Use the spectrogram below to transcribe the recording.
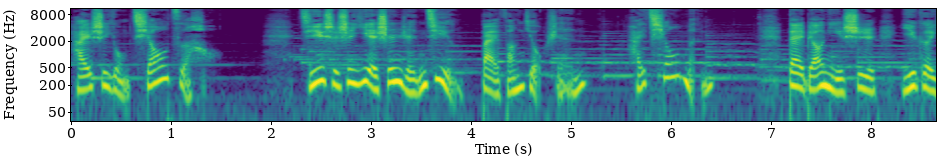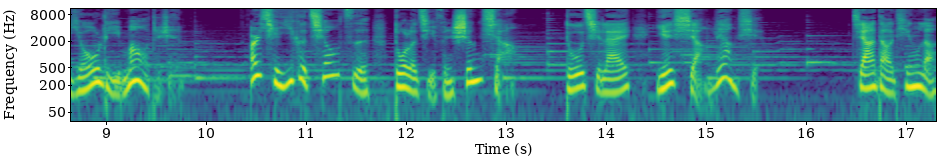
还是用敲字好。”即使是夜深人静拜访友人，还敲门，代表你是一个有礼貌的人，而且一个“敲”字多了几分声响，读起来也响亮些。贾岛听了，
